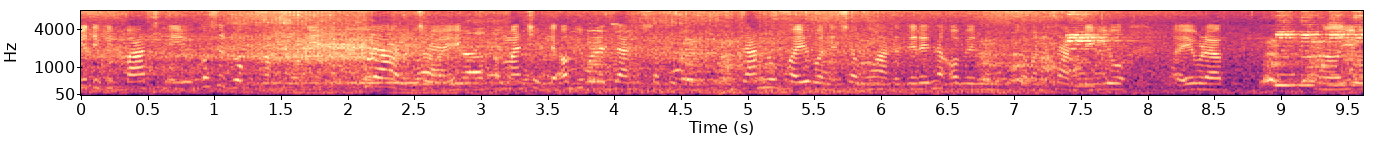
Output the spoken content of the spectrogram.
योदेखि बाँच्ने कसरी रोकथाम गर्ने कुराहरू चाहिँ है। मान्छेहरूले अघिबाट जानु सक्यो जान्नुभयो भने चाहिँ उहाँहरूले धेरै नै अवेर हुनुहुन्छ भने चाहिँ हामीले यो एउटा यो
